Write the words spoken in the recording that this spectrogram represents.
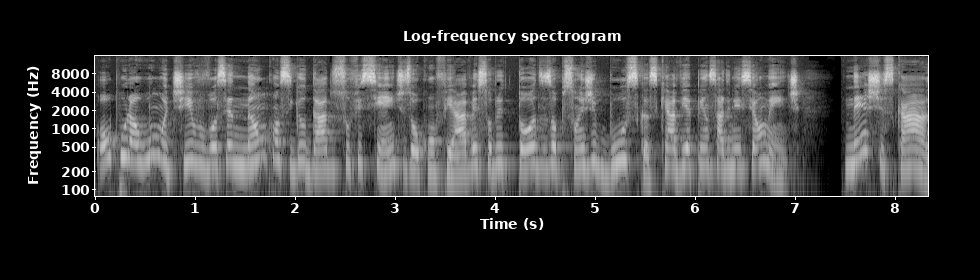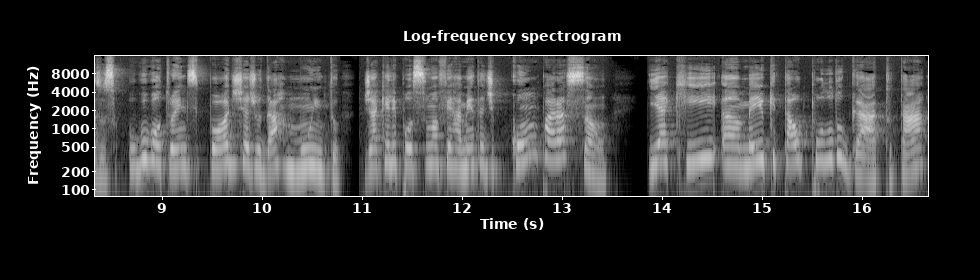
ou por algum motivo você não conseguiu dados suficientes ou confiáveis sobre todas as opções de buscas que havia pensado inicialmente. Nestes casos, o Google Trends pode te ajudar muito, já que ele possui uma ferramenta de comparação. E aqui uh, meio que está o pulo do gato, tá?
